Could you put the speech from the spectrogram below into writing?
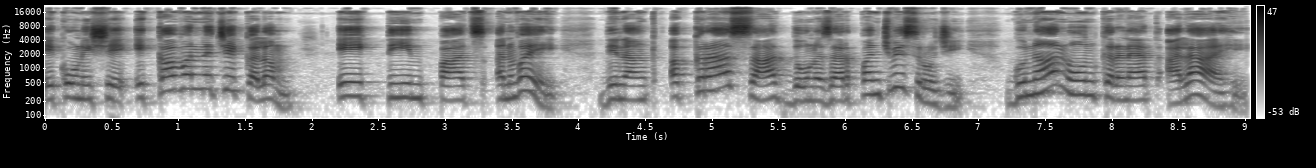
एकोणीसशे एकावन्नचे कलम एक तीन पाच अन्वये दिनांक अकरा सात दोन हजार पंचवीस रोजी गुन्हा नोंद करण्यात आला आहे.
